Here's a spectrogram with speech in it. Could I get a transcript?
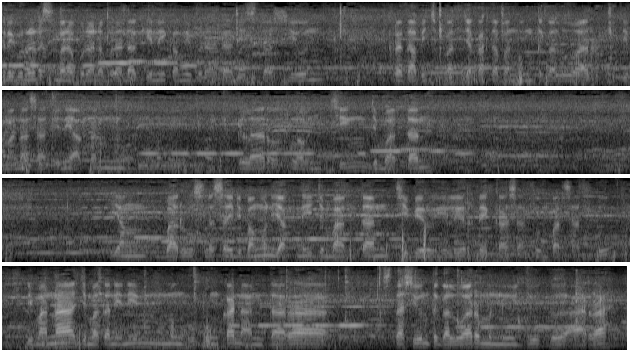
di mana pun anda berada kini kami berada di stasiun kereta api cepat Jakarta Bandung Tegaluar di mana saat ini akan digelar launching jembatan yang baru selesai dibangun yakni jembatan Cibiru Hilir DK 141 di mana jembatan ini menghubungkan antara stasiun Tegaluar menuju ke arah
